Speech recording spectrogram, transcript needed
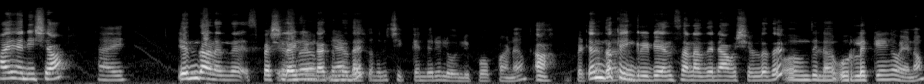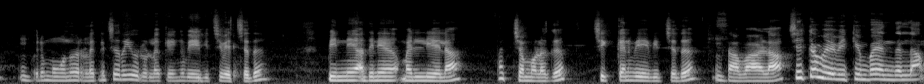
ഹായ് അനീഷ. ഹായ്. എന്താണ് ഇന്ന് സ്പെഷ്യൽ ആയിട്ട് ഉണ്ടാക്കുന്നത്? ചിക്കന്റെ ഒരു ലോലിപോപ്പ് ആണ് എന്തൊക്കെ ഇൻഗ്രീഡിയൻസ് ആണ് അതിന് ആവശ്യമുള്ളത്? ഉരുളക്കിഴങ്ങ് വേണം. ഒരു മൂന്ന് ഉരുളക്കിഴങ്ങ് ചെറിയ ഉരുളക്കിഴങ്ങ് വേവിച്ച് വെച്ചത്. പിന്നെ അതിന് മല്ലിയില പച്ചമുളക് ചിക്കൻ വേവിച്ചത് സവാള. ചിക്കൻ വേവിക്കുമ്പോ എന്തെല്ലാം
